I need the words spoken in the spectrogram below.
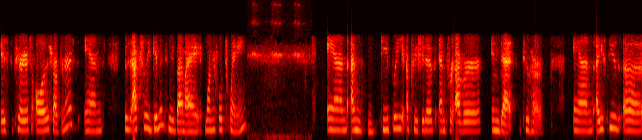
is superior to all other sharpeners and it was actually given to me by my wonderful twinny. And I'm deeply appreciative and forever in debt to her. And I used to use a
